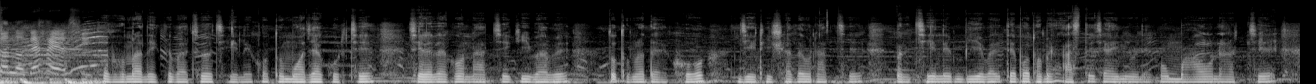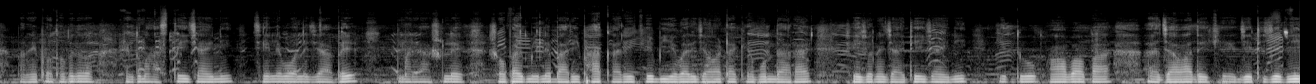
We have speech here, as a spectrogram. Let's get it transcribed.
চলো দেখাই আসি। তো তোমরা দেখতে পাচ্ছ ছেলে কত মজা করছে। ছেলে দেখো নাচছে কীভাবে। তো তোমরা দেখো, জেঠির সাথেও নাচছে। মানে ছেলে বিয়ে বাড়িতে প্রথমে আসতে চায়নি ওই দেখো মাও নাচছে। মানে প্রথমে তো একদম আসতেই চায়নি। ছেলে বলে যাবে। মানে আসলে সবাই মিলে বাড়ি ফাঁকা রেখে বিয়ে বাড়ি যাওয়াটা কেমন দাঁড়ায়, সেই জন্য যাইতেই চায়নি। কিন্তু মা বাবা যাওয়া দেখে জেঠি জেঠি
